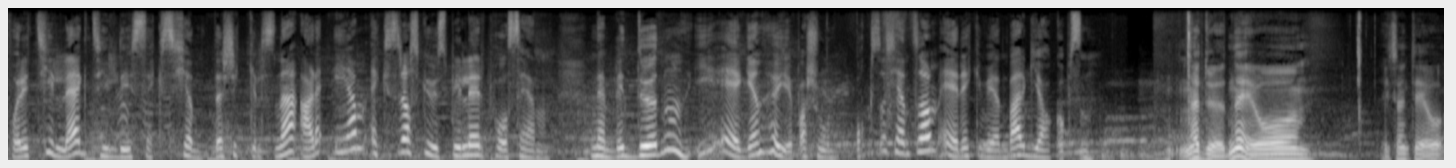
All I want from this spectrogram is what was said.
For i tillegg til de seks kjente skikkelsene, er det én ekstra skuespiller på scenen. Nemlig døden i egen høye person. Også kjent som Erik Wenberg Jacobsen. Nei, døden er jo ikke sant? Det er jo,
